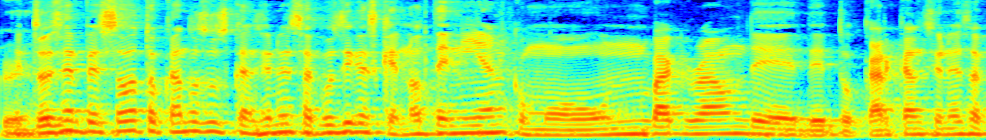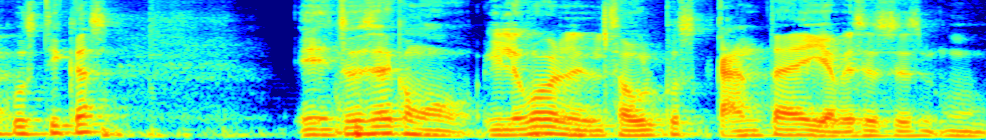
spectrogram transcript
Entonces empezó tocando sus canciones acústicas que no tenían como un background de, de tocar canciones acústicas. Entonces era como... Y luego el Saúl pues canta y a veces es... mm,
